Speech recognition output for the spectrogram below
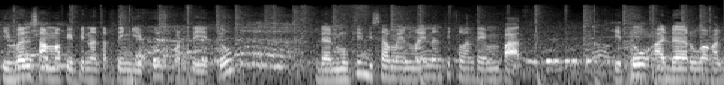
Even sama pimpinan tertinggi pun seperti itu dan mungkin bisa main-main nanti ke lantai 4 itu ada ruangan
